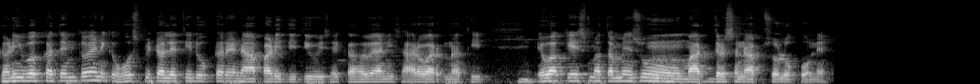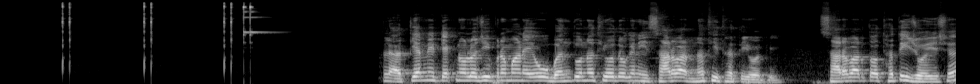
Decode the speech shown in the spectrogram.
ઘણી વખત એમ કહેવાય ને કે હોસ્પિટલેથી ડૉક્ટરે ના પાડી દીધી હોય છે કે હવે આની સારવાર નથી. એવા કેસમાં તમે શું માર્ગદર્શન આપશો લોકોને? એટલે અત્યારની ટેકનોલોજી પ્રમાણે એવું બનતું નથી હોતું કે એની સારવાર નથી થતી હોતી. સારવાર તો થતી જ હોય છે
